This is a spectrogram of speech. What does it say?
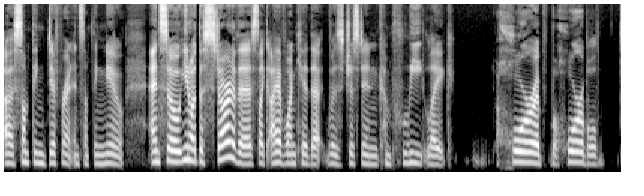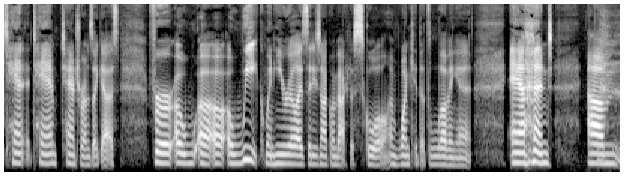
uh, something different and something new. And so, you know, at the start of this, like I have one kid that was just in complete like horrible, horrible tan- tam- tantrums, I guess, for a, a, a week when he realized that he's not going back to school. And one kid that's loving it, and. Um,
